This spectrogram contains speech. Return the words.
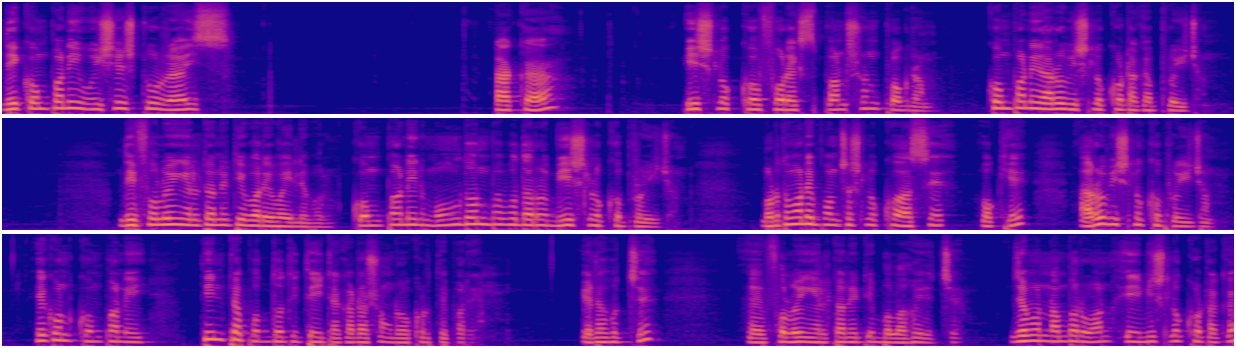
The company wishes to raise টাকা বিশ লক্ষ ফর এক্সপানশন প্রোগ্রাম কোম্পানির আরও বিশ লক্ষ টাকা প্রয়োজন। The following alternative are available কোম্পানির মূলধন বাবদ আরও বিশ লক্ষ প্রয়োজন। বর্তমানে পঞ্চাশ লক্ষ আছে ওকে আরও বিশ লক্ষ প্রয়োজন। এখন কোম্পানি তিনটা পদ্ধতিতে এই টাকাটা সংগ্রহ করতে পারে। এটা হচ্ছে ফলোয়িং অল্টারনেটিভ বলা হয়েছে। যেমন নাম্বার ওয়ান এই বিশ লক্ষ টাকা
